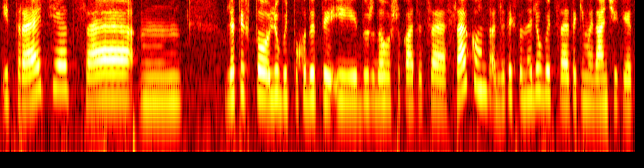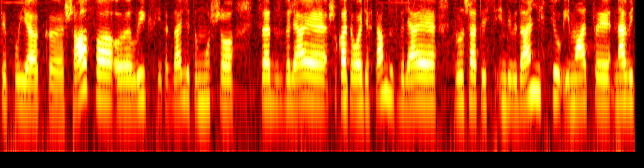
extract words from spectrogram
І третє, це м, для тих, хто любить походити і дуже довго шукати, це секонд. А для тих, хто не любить, це такі майданчики, типу як е, шафа, OLX і так далі, тому що це дозволяє шукати одяг там, дозволяє залишатись індивідуальністю і мати навіть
